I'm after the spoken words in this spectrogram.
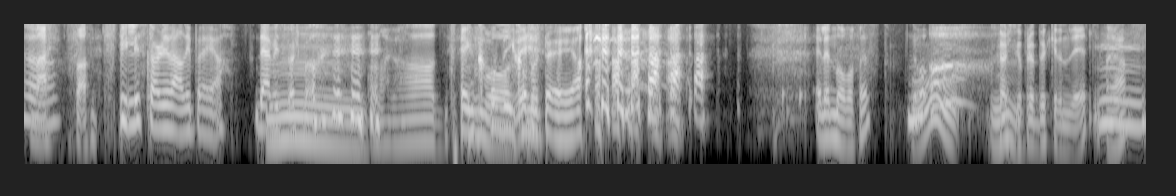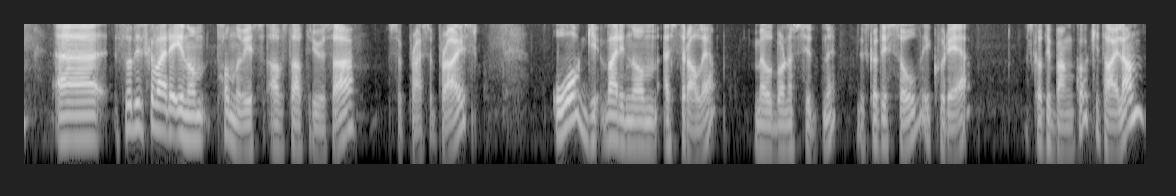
nei, sant. Spiller Stardew Valley på øya? Det er mitt spørsmål. Oh my god. Tenk om de kommer til øya. Eller Novafest. Oh. Kanskje vi skal prøve å booke dem dit. Ja. Uh, så de skal være innom tonnevis av stater i USA. Surprise, surprise. Og være innom Australia, Melbourne og Sydney. De skal til Seoul i Korea. Skal til Bangkok i Thailand.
